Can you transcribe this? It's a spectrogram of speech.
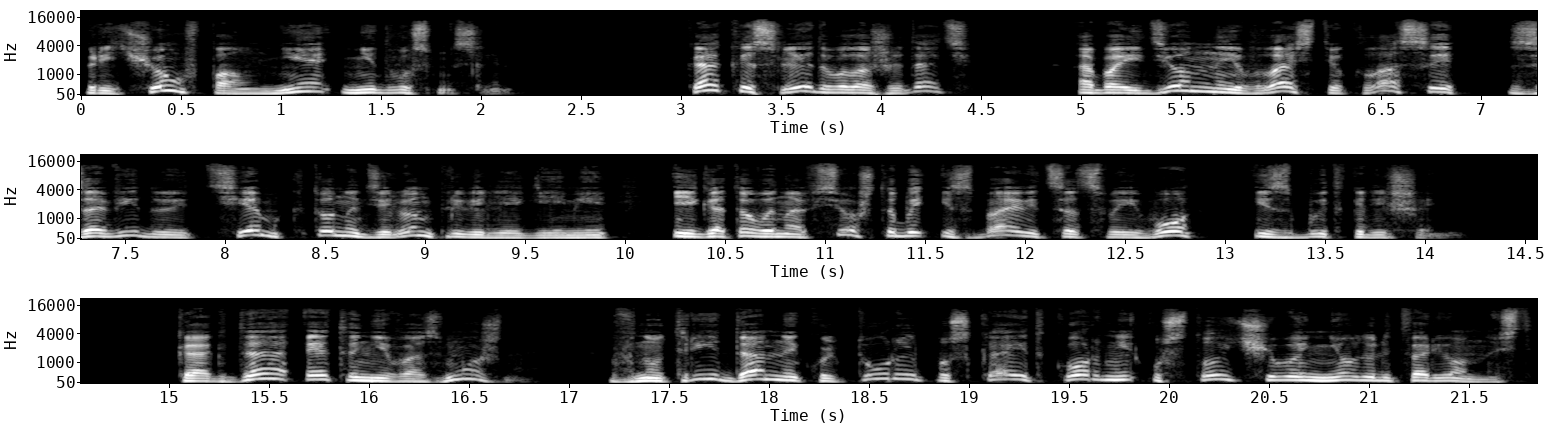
причем вполне недвусмысленной. Как и следовало ожидать, обойденные властью классы завидуют тем, кто наделен привилегиями, и готовы на все, чтобы избавиться от своего избытка лишений. Когда это невозможно, внутри данной культуры пускает корни устойчивая неудовлетворенность,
